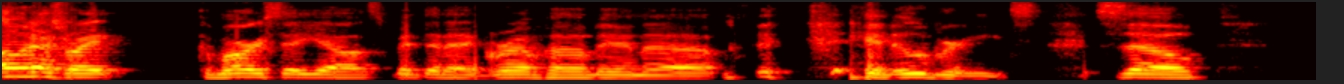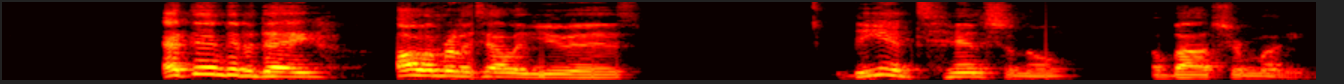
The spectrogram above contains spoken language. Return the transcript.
Oh, that's right. Kamari said y'all spent it at Grubhub and uh and Uber Eats. So at the end of the day, all I'm really telling you is be intentional about your money.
